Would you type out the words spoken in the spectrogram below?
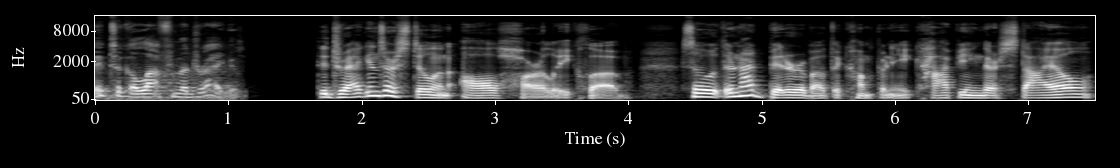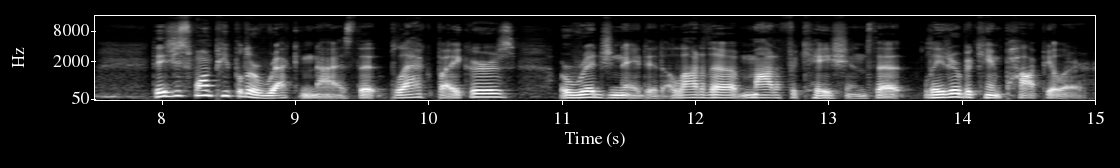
They took a lot from the Dragons. The Dragons are still an all Harley club, so they're not bitter about the company copying their style they just want people to recognize that black bikers originated a lot of the modifications that later became popular.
